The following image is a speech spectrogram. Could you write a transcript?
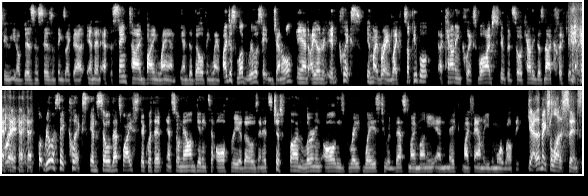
to, you know, businesses and things like that. And then at the same time, buying land and developing land. I just love real estate in general. And I under, it clicks in my brain. Like some people accounting clicks. Well, I'm stupid, so accounting does not click in my brain, but real estate clicks. And so that's why I stick with it. And so now I'm getting to all three of those. And it's just fun learning all these great ways to invest my money and make my family even more wealthy. Yeah, that makes a lot of sense.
